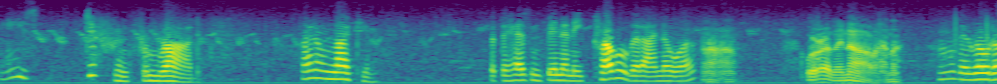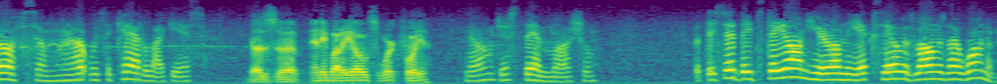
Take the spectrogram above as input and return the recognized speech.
He's different from Rod. I don't like him. But there hasn't been any trouble that I know of. Uh-huh. Where are they now, Anna? Oh, they rode off somewhere out with the cattle, I guess. Does uh, anybody else work for you? No, just them, Marshal. But they said they'd stay on here on the XL as long as I want 'em.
